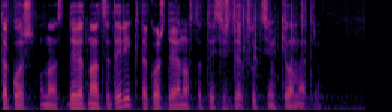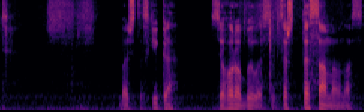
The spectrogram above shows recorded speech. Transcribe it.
Також у нас 19 рік, також 90 тисяч 907 кілометрів. Бачите, скільки всього робилося. Це ж те саме у нас.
